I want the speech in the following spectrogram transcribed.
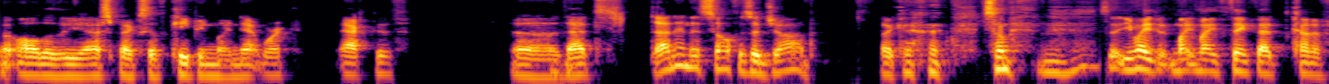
all of the aspects of keeping my network active uh, that's that in itself is a job. Like some, mm-hmm. so you might, might might think that kind of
